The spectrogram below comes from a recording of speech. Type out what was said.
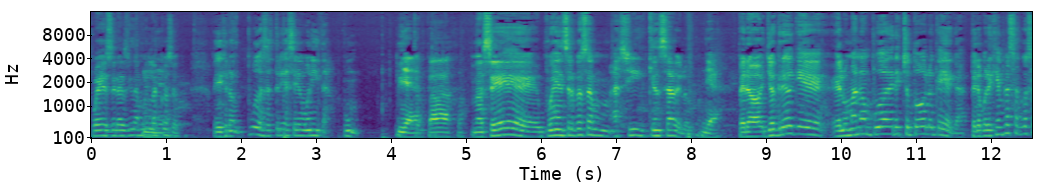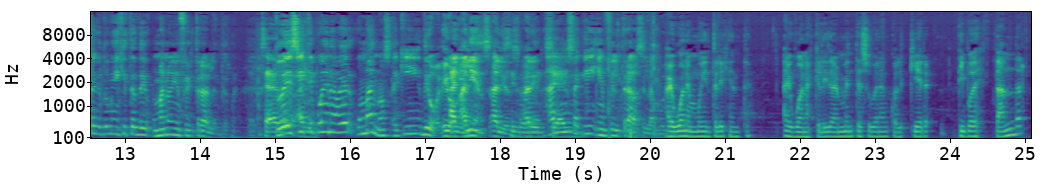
puede ser así también las cosas. Y dijeron, puta, esa estrella se ve bonita, pum. Ya, para abajo. No sé, pueden ser cosas así, quién sabe, loco. Ya. Pero yo creo que el humano pudo haber hecho todo lo que hay acá. Pero por ejemplo, esa cosa que tú me dijiste de humanos infiltrados en la Tierra. O sea, Tú decís que pueden haber humanos aquí, digo, digo, aliens, Aliens. aliens, Sí, aliens, sí, aliens hay- aquí infiltrados en la puta. Hay guanes muy inteligentes. Hay guanes que literalmente superan cualquier tipo de estándar.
